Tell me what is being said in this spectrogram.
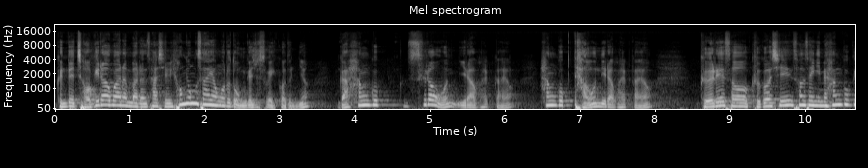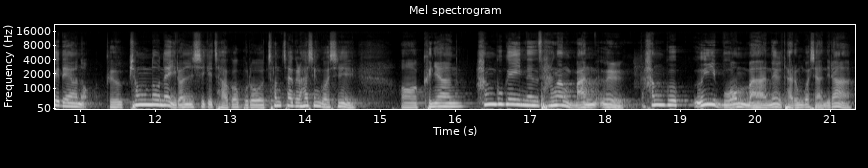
근데 적이라고 하는 말은 사실 형용사형으로도 옮겨질 수가 있거든요. 그러니까 한국스러운이라고 할까요? 한국다운이라고 할까요? 그래서 그것이 선생님이 한국에 대한 그 평론의 이런 식의 작업으로 천착을 하신 것이 어, 그냥 한국에 있는 상황만을, 한국의 무엇만을 다룬 것이 아니라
